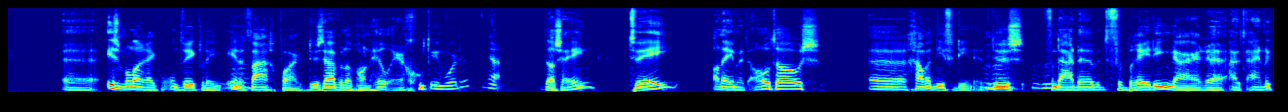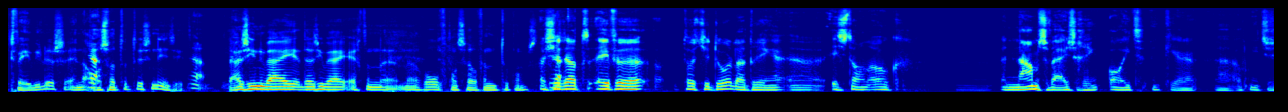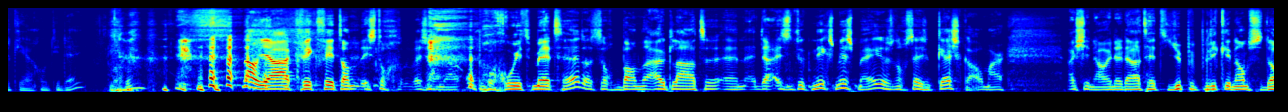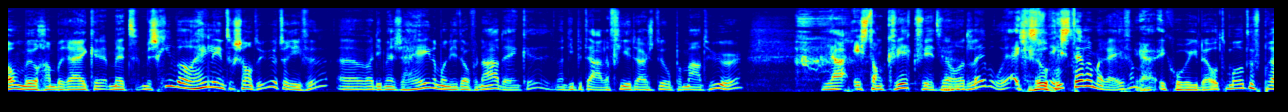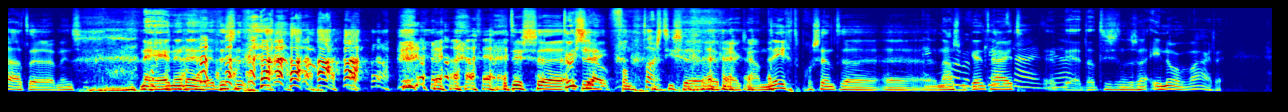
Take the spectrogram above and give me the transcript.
eh, is een belangrijke ontwikkeling in Mm. het wagenpark. Dus daar willen we gewoon heel erg goed in worden. Ja. Dat is één. Twee, alleen met auto's gaan we het niet verdienen. Mhm, Dus mhm. vandaar de, verbreding naar eh, uiteindelijk tweewielers en Ja. alles wat er tussenin zit. Ja. Daar zien wij, daar zien wij echt een, eh, een rol voor onszelf in de toekomst. Als je Ja. dat even tot je door laat dringen, eh, is dan ook eh, een naamswijziging ooit een keer eh, ook niet eens een keer een goed idee? nou ja, QuickFit dan is toch, we zijn daar opgegroeid met, hè, dat is toch banden uitlaten en eh, daar is natuurlijk niks mis mee. Dat is nog steeds een cash cow, maar als je nou inderdaad het je-publiek in Amsterdam wil gaan bereiken met misschien wel hele interessante uurtarieven, eh, waar die mensen helemaal niet over nadenken, want die betalen 4000 euro per maand huur. Ja, is dan QuickFit wel het label? Ja, ik, Heel ik goed. stel hem maar even. maar- Ja, ik hoor hier de automotive praten, eh, mensen. Nee, nee, nee. Het is, het is, eh, het is een fantastische merknaam. 90% eh eh Enorme naamsbekendheid. bekendheid, ja. Ja, dat, is een, dat is een enorme waarde.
